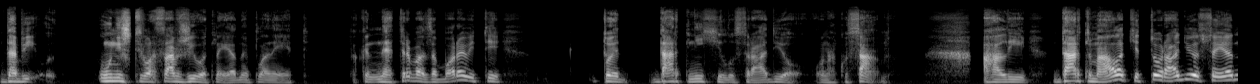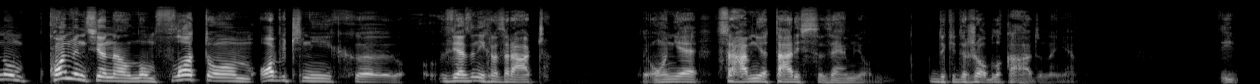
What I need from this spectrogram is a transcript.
da bi uništila sav život na jednoj planeti. Dakle, ne treba zaboraviti, to je Dart Nihilus radio onako sam ali Dart Malak je to radio sa jednom konvencionalnom flotom običnih uh, zvijezdanih razrača. On je sravnio Taris sa zemljom, dok je držao blokadu na njemu. I,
